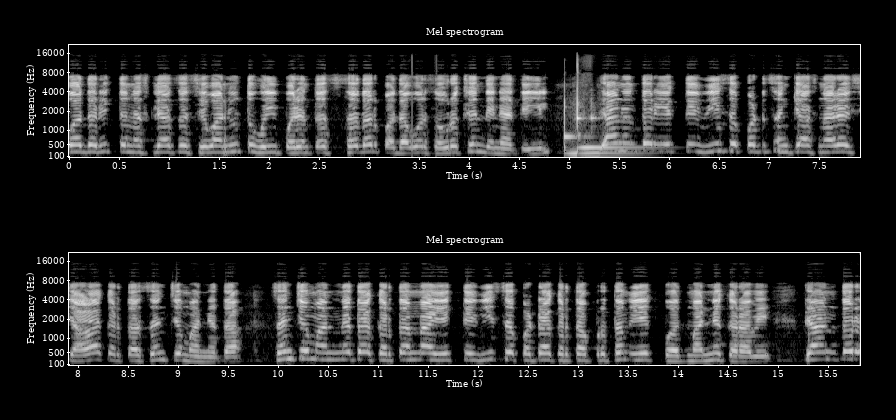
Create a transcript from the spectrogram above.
पद रिक्त नसल्याचं सेवानिवृत्त होईपर्यंत सदर पदावर संरक्षण देण्यात येईल. त्यानंतर एक ते वीस पट संख्या असणाऱ्या शाळा करता संच मान्यता. संच मान्यता करताना एक ते वीस पटाकरता प्रथम एक पद मान्य करावे. त्यानंतर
